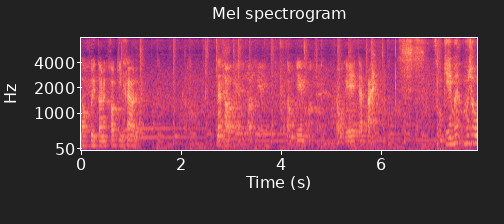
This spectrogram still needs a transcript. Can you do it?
รอคุยตอนนั้นเขากินข้าวเดี๋ยวนะสองเกมสองเกมสองเกมโอเค จัดไป สองเกมฮะคุณผู้ชม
